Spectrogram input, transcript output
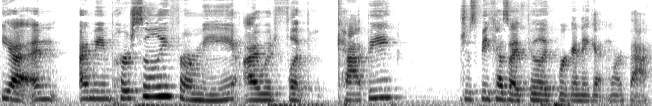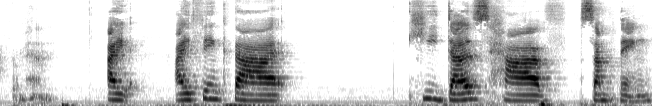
Yeah, and I mean, personally, for me, I would flip Cappy just because I feel like we're going to get more back from him. I I think that he does have something.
